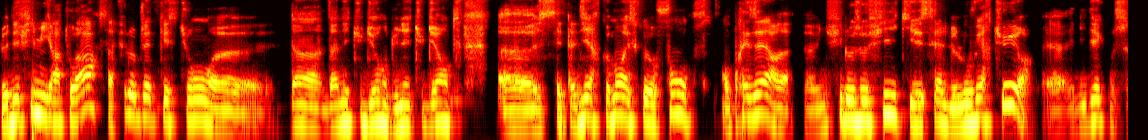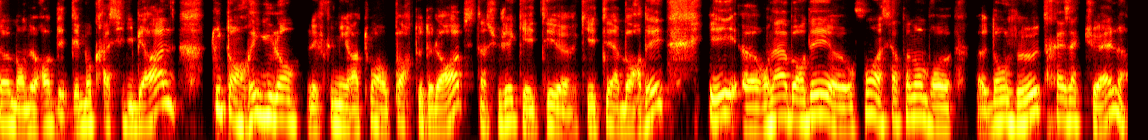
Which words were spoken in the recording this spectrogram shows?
Le défi migratoire, ça fait l'objet de questions d'un étudiant ou d'une étudiante, euh, c'est-à-dire comment est-ce qu'au fond on préserve euh, une philosophie qui est celle de l'ouverture, euh, l'idée que nous sommes en Europe des démocraties libérales, tout en régulant les flux migratoires aux portes de l'Europe. C'est un sujet qui a été euh, qui a été et on a abordé au fond un certain nombre d'enjeux très actuels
